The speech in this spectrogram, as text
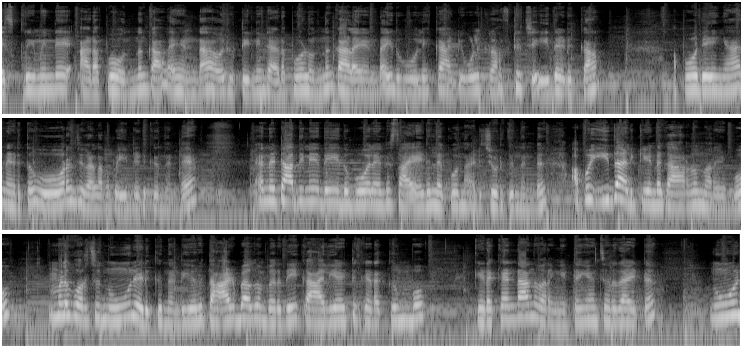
ഐസ്ക്രീമിന്റെ അടപ്പോ ഒന്നും കളയണ്ട. ഒരു ടിന്നിന്റെ അടപ്പുകളൊന്നും കളയണ്ട. ഇതുപോലെയൊക്കെ അടിപൊളി ക്രാഫ്റ്റ് ചെയ്തെടുക്കാം. അപ്പോൾ ഇതേ ഞാൻ എടുത്ത് ഓറഞ്ച് കളർ പെയിന്റ് എടുക്കുന്നുണ്ട്. എന്നിട്ട് അതിനെ ഇതേ ഇതുപോലെ എന്റെ സൈഡിലൊക്കെ ഒന്ന് അടിച്ചു കൊടുക്കുന്നുണ്ട്. അപ്പോൾ ഇത് അടിക്കേണ്ട കാരണം എന്ന് പറയുമ്പോൾ നമ്മൾ കുറച്ച് നൂലെടുക്കുന്നുണ്ട് ഈ ഒരു താഴ്ഭാഗം വെറുതെ കാലിയായിട്ട് കിടക്കുമ്പോൾ കിടക്കണ്ടെന്ന് പറഞ്ഞിട്ട് ഞാൻ ചെറുതായിട്ട് നൂൽ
